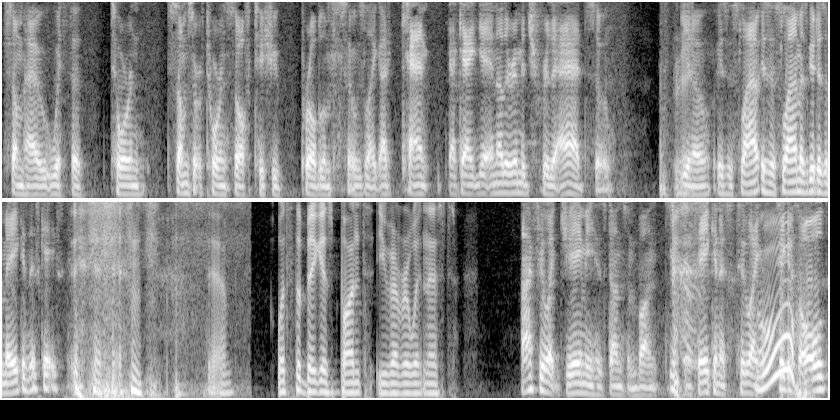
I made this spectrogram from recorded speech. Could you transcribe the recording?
somehow with the torn some sort of torn soft tissue problem. So it was like I can't I can't get another image for the ad. So you know, is a slam is a slam as good as a make in this case? Damn. What's the biggest bunt you've ever witnessed? I feel like Jamie has done some bunts and taken us to like taking us all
